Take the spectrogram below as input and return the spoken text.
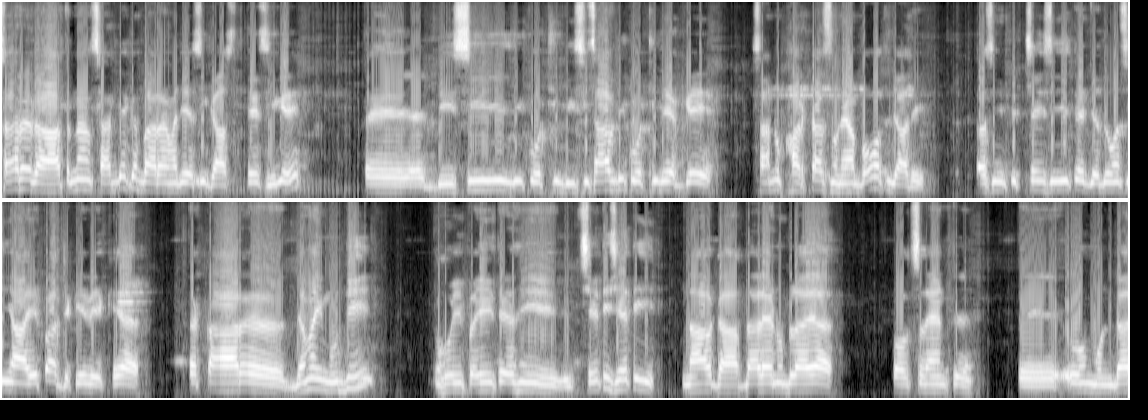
ਸਰ ਰਾਤ ਨਾ 12:30 ਵਜੇ ਅਸੀਂ ਗਸਤ ਤੇ ਸੀਗੇ ਤੇ ਡੀਸੀ ਦੀ ਕੋਠੀ, ਡੀਸੀ ਸਾਹਿਬ ਦੀ ਕੋਠੀ ਦੇ ਅੱਗੇ ਸਾਨੂੰ ਖੜਕਾ ਸੁਣਿਆ ਬਹੁਤ ਜ਼ਿਆਦੇ। ਅਸੀਂ ਪਿੱਛੇ ਸੀ ਤੇ ਜਦੋਂ ਅਸੀਂ ਆਏ ਭੱਜ ਕੇ ਵੇਖਿਆ ਤਾਂ ਕਾਰ ਜਮਾਂ ਹੀ ਮੁੱਦੀ ਹੋਈ ਪਈ ਤੇ ਅਸੀਂ ਛੇਤੀ ਛੇਤੀ ਨਾਲ ਗਾਰਡ ਵਾਲਿਆਂ ਨੂੰ ਬੁਲਾਇਆ ਪੁਲਿਸ ਲਾਈਨ 'ਚ ਤੇ ਉਹ ਮੁੰਡਾ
